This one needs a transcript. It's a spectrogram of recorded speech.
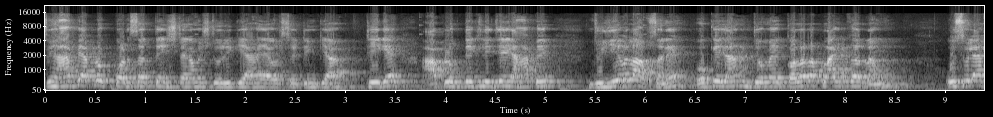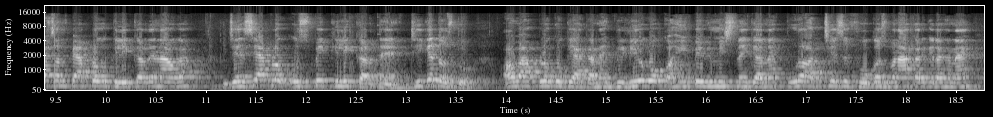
तो यहाँ पे आप लोग पढ़ सकते हैं इंस्टाग्राम स्टोरी क्या है और सेटिंग क्या, ठीक है? आप लोग देख लीजिए यहाँ पे जो ये वाला ऑप्शन है ओके जान, जो मैं कलर अप्लाई कर रहा हूँ, उस वाले ऑप्शन पे आप लोग को क्लिक कर देना होगा। जैसे आप लोग उस पर क्लिक करते हैं, ठीक है दोस्तों? अब आप लोग को क्या करना है वीडियो को कहीं पे भी मिस नहीं करना है, पूरा अच्छे से फोकस बना करके रखना है।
